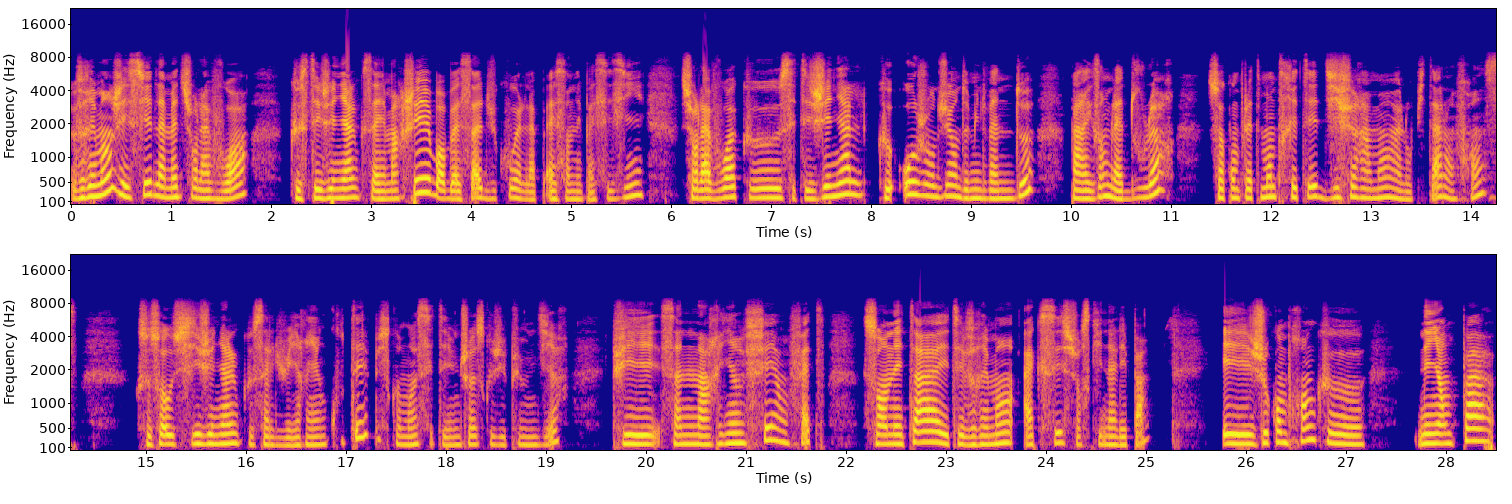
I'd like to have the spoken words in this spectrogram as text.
vraiment, j'ai essayé de la mettre sur la voie que c'était génial que ça ait marché. Bon, bah ça, du coup, elle, elle s'en est pas saisie. Sur la voie que c'était génial que aujourd'hui, en 2022, par exemple, la douleur soit complètement traitée différemment à l'hôpital en France. Que ce soit aussi génial que ça lui ait rien coûté, puisque moi, c'était une chose que j'ai pu me dire. Puis, ça n'a rien fait, en fait. Son état était vraiment axé sur ce qui n'allait pas. Et je comprends que, n'ayant pas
